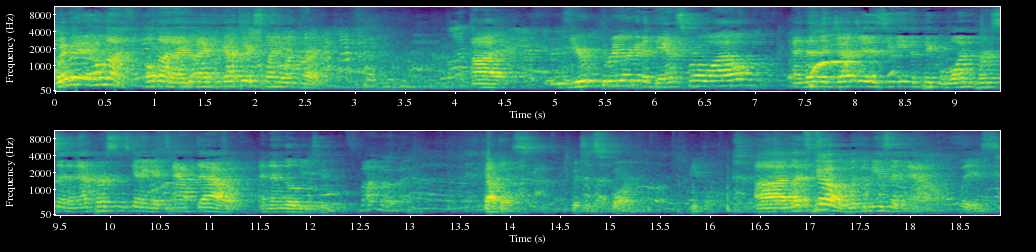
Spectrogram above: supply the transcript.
Wait, wait, hold on, hold on. I, I explain one. Uh, you three are gonna dance for a while, and then the judges, you need to pick one person, and that person's gonna get tapped out, and then there'll be two couples, which is four people. Uh, let's go with the music now, please.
